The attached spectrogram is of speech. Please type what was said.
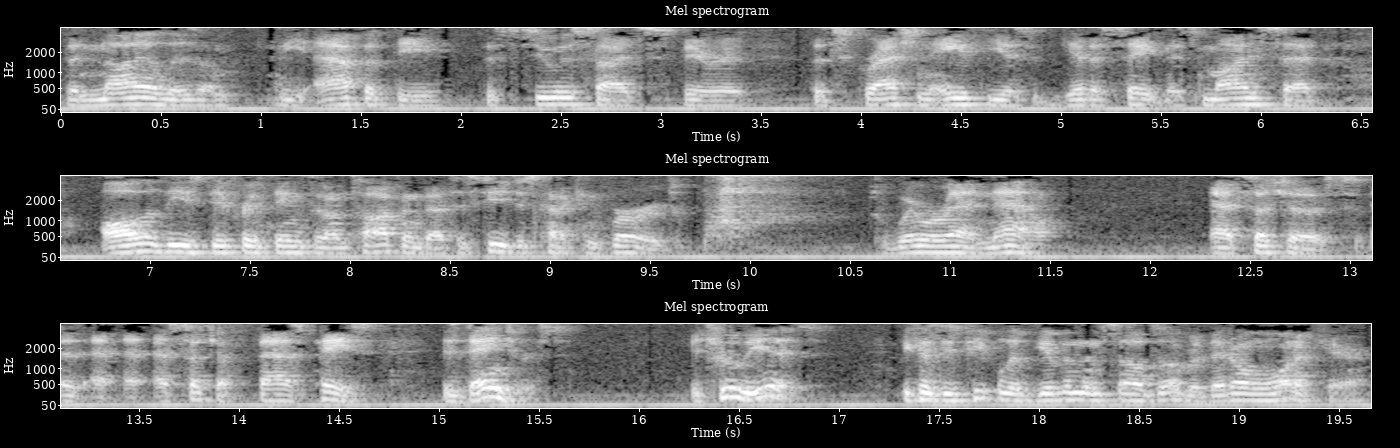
the nihilism, the apathy, the suicide spirit, the scratching atheist, get a Satanist mindset all of these different things that I'm talking about to see it just kind of converge to where we're at now at such a at, at such a fast pace is dangerous. It truly is because these people have given themselves over. They don't want to care.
